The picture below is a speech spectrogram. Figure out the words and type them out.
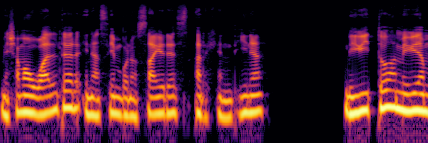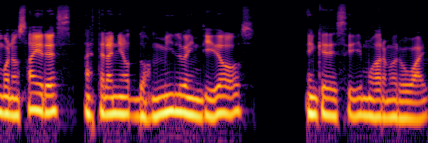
Me llamo Walter y nací en Buenos Aires, Argentina. Viví toda mi vida en Buenos Aires hasta el año 2022, en que decidí mudarme a Uruguay.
